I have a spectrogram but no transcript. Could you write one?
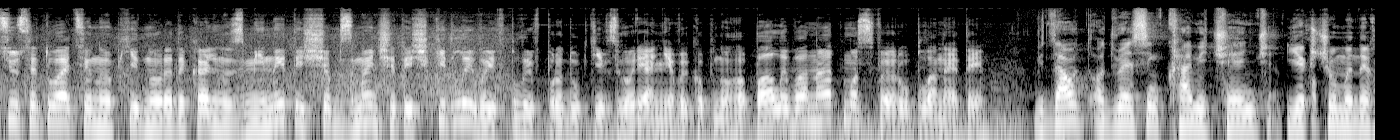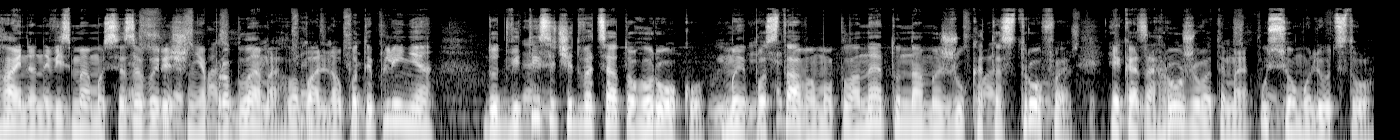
Цю ситуацію необхідно радикально змінити, щоб зменшити шкідливий вплив продуктів згоряння викопного палива на атмосферу планети. Якщо ми негайно не візьмемося за вирішення проблеми глобального потепління, до 2020 року ми поставимо планету на межу катастрофи, яка загрожуватиме усьому людству.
